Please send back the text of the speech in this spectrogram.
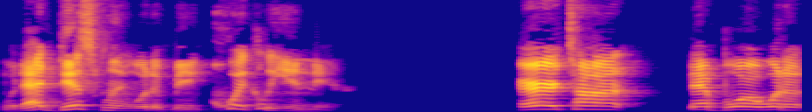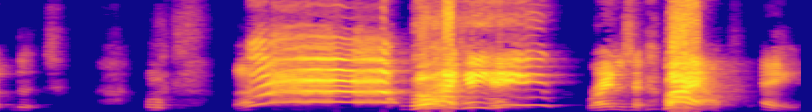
Well, that discipline would have been quickly in there. Every time that boy would have, ah! oh, I can't hear. Right in the chest. Bow. Hey,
